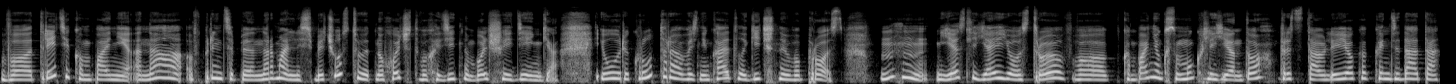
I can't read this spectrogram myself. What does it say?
В третьей компании она, в принципе, нормально себя чувствует, но хочет выходить на большие деньги. И у рекрутера возникает логичный вопрос. Угу, если я ее устрою в компанию к своему клиенту, представлю ее как кандидата,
